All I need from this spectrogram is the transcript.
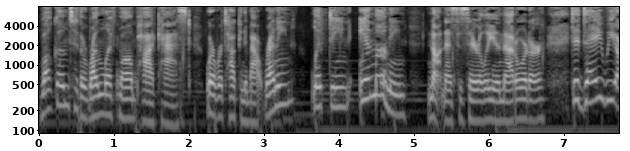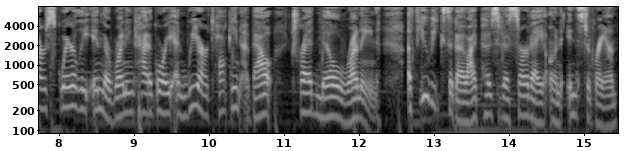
Welcome to the Run Lift Mom podcast, where we're talking about running, lifting, and momming, not necessarily in that order. Today, we are squarely in the running category and we are talking about treadmill running. A few weeks ago, I posted a survey on Instagram,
